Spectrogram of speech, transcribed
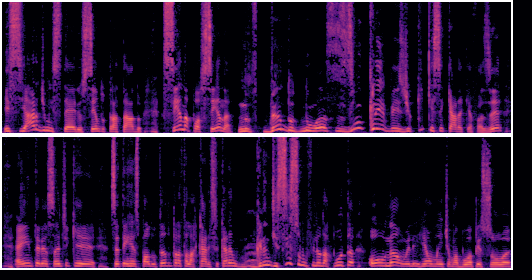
esse ar de mistério sendo tratado cena após cena, nos dando nuances incríveis de o que, que esse cara quer fazer, é interessante que você tem respaldo tanto para falar, cara, esse cara é um grandíssimo filho da puta, ou não, ele realmente é uma boa pessoa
